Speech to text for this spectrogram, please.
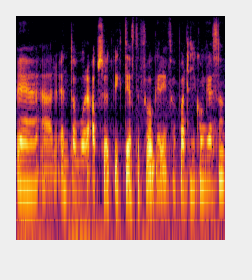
eh, är en av våra absolut viktigaste frågor inför partikongressen.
